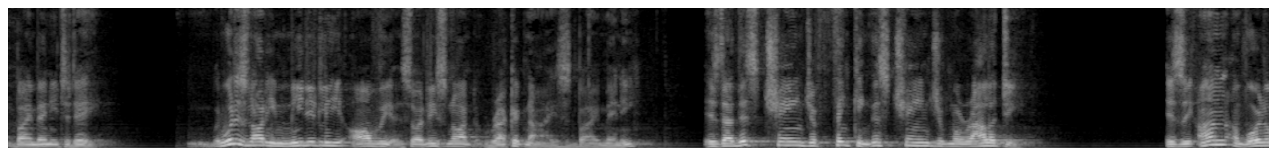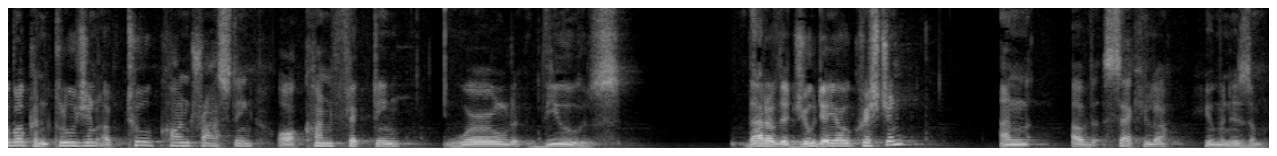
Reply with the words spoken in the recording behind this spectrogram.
by many today. But what is not immediately obvious, or at least not recognized by many, is that this change of thinking, this change of morality, is the unavoidable conclusion of two contrasting or conflicting world views that of the Judeo Christian and of secular humanism.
